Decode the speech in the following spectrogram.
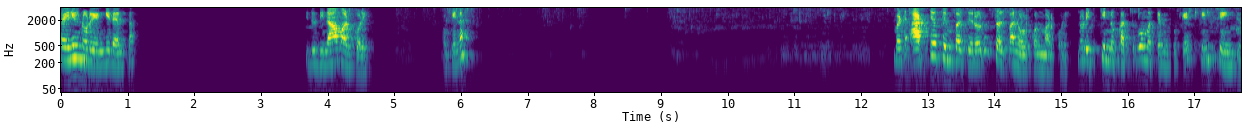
ಶೈನಿಂಗ್ ನೋಡಿ ಹೆಂಗಿದೆ ಅಂತ. ಇದು ದಿನಾ ಮಾಡ್ಕೊಳ್ಳಿ. ಓಕೆನಾ ಬಟ್ ಆ್ಯಕ್ಟಿವ್ ಪಿಂಪಲ್ಸ್ ಇರೋರು ಸ್ವಲ್ಪ ನೋಡ್ಕೊಂಡು ಮಾಡ್ಕೊಳ್ಳಿ. ನೋಡಿ ಸ್ಕಿನ್ನು ಕತ್ತಗೂ ಮತ್ತು ಮುಖಕ್ಕೆ ಸ್ಕಿನ್ ಚೇಂಜು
